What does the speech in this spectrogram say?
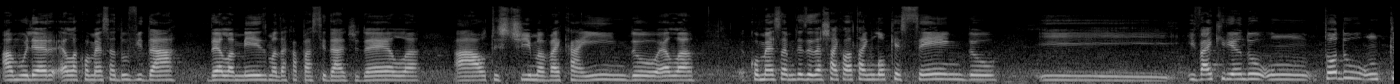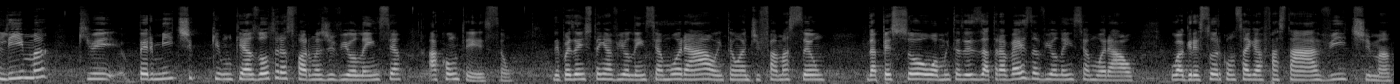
a mulher ela começa a duvidar dela mesma, da capacidade dela, a autoestima vai caindo, ela começa muitas vezes a achar que ela está enlouquecendo e, e vai criando um todo um clima que permite que, que as outras formas de violência aconteçam. Depois a gente tem a violência moral, então a difamação da pessoa, muitas vezes através da violência moral, o agressor consegue afastar a vítima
